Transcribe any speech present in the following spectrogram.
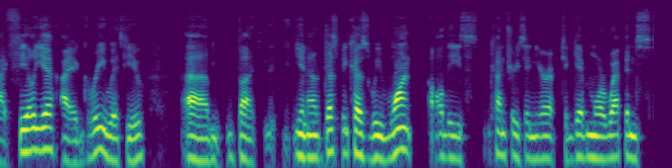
I feel you. I agree with you. Um, but, you know, just because we want all these countries in Europe to give more weapons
